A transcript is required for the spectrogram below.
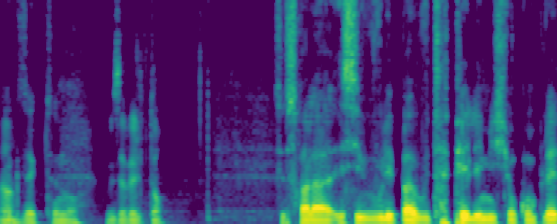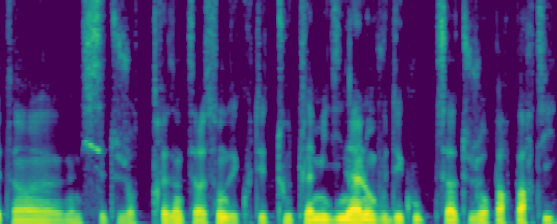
hein. Exactement vous avez le temps. Ce sera là. Et si vous voulez pas vous taper l'émission complète, hein, même si c'est toujours très intéressant d'écouter toute la midinale, on vous découpe ça toujours par partie.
